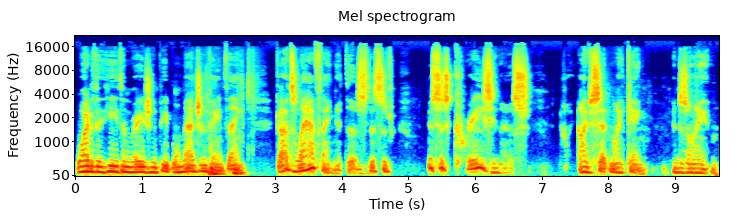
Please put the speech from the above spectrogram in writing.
why do the heathen rage and people imagine vain thing? God's laughing at this. Mm. This is this is craziness. I've set my king in Zion.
